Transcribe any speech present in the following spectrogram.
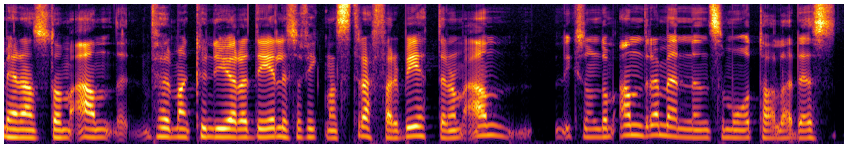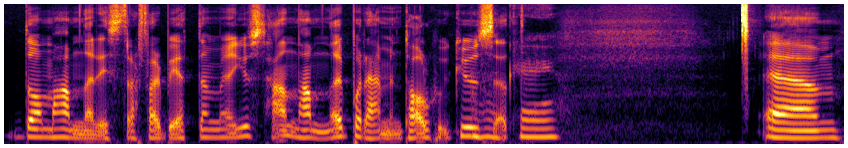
Medan de an- för man kunde göra det eller så fick man straffarbete. De, an- liksom de andra männen som åtalades, de hamnade i straffarbete. Men just han hamnade på det här mentalsjukhuset. Okej. Ehm,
